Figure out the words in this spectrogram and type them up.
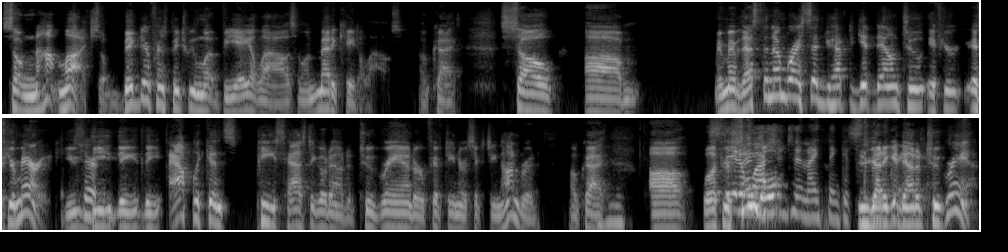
so not much. So big difference between what VA allows and what Medicaid allows. Okay, so um, remember that's the number I said you have to get down to if you're if you're married. You sure. the, the the applicant's piece has to go down to two grand or fifteen or sixteen hundred. Okay. Mm-hmm. Uh, well, if State you're single, Washington, I think it's you got to get down to two grand.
